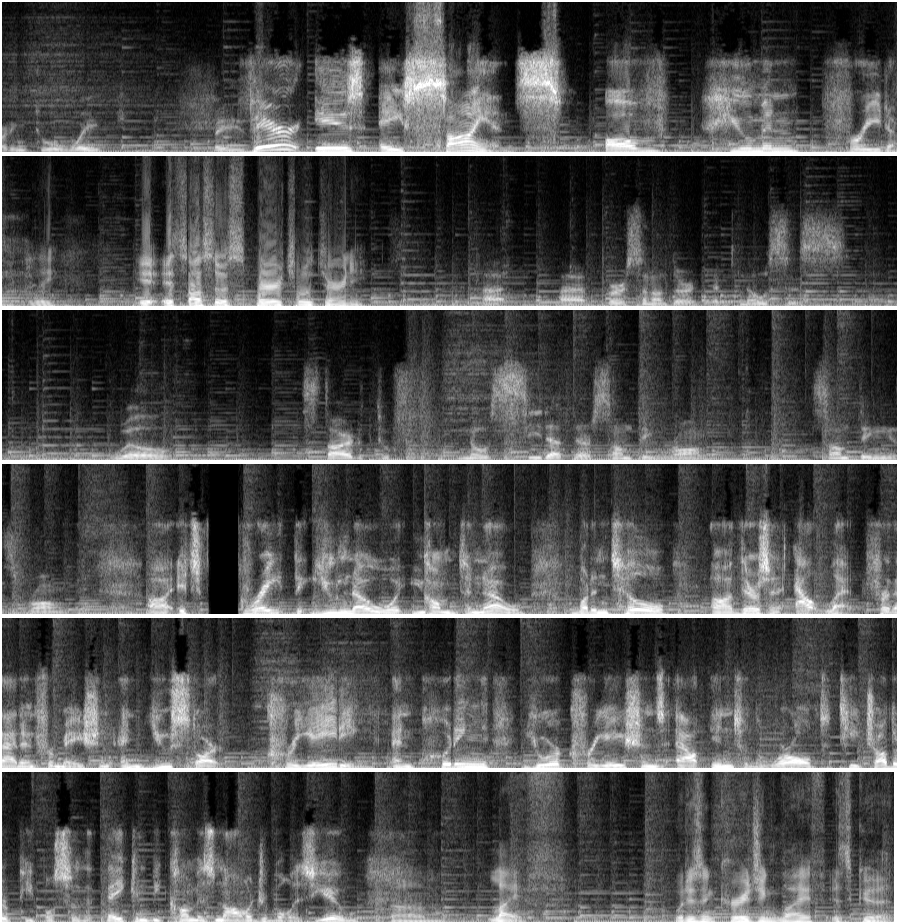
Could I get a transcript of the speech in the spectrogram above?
starting to awake. Based There is a science of human freedom. It's also a spiritual journey. a person under hypnosis will start to f- you know see that there's something wrong. Something is wrong. Uh, it's great that you know what you come to know, but until uh, there's an outlet for that information and you start creating and putting your creations out into the world to teach other people so that they can become as knowledgeable as you, Um, life. What is encouraging life is good.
